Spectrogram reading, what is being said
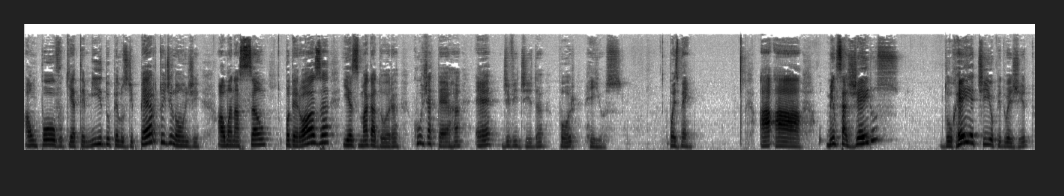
a um povo que é temido pelos de perto e de longe, a uma nação poderosa e esmagadora, cuja terra é dividida por rios. Pois bem, há, há mensageiros do rei etíope do Egito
